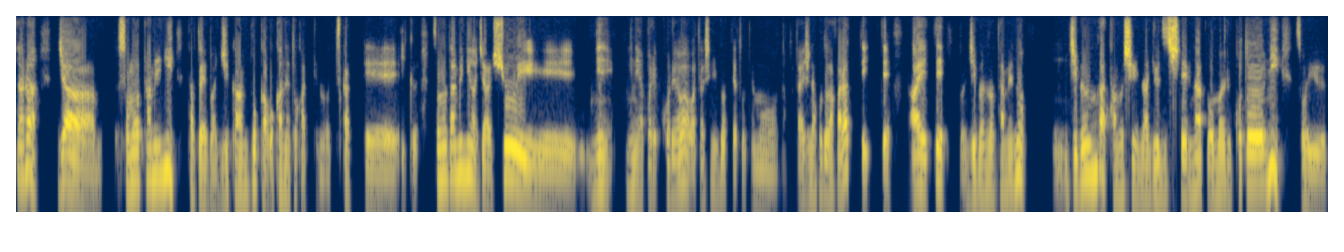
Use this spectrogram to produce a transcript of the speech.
たら、じゃあ、そのために、例えば時間とかお金とかっていうのを使っていく。そのためには、じゃあ周囲に、にね、やっぱりこれは私にとってはとてもなんか大事なことだからって言って、あえて自分のための自分が楽しいな、充実しているなと思えることに、そういう、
